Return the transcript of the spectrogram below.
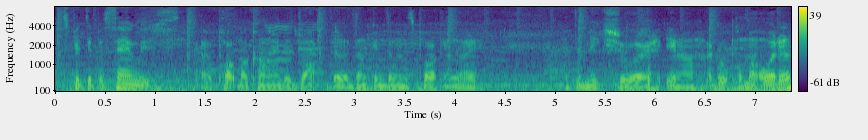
Just picked up a sandwich. I parked my car in the drop the Dunkin' Donuts parking lot. Had to make sure, you know, I go put my order,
